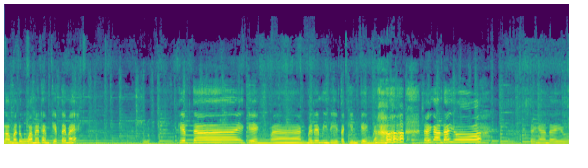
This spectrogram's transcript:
เรามาดูว่าแม่แทมเก็บได้ไหม เก็บได้ เก่งมาก ไม่ได้มีดีแต่กินเก่งนะคะ ใช้งานได้อยู่ ใช้งานได้อยู่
